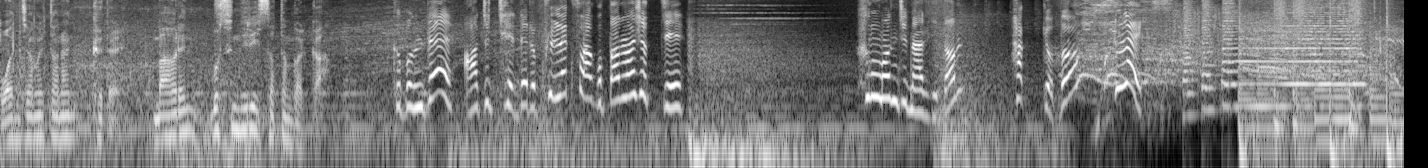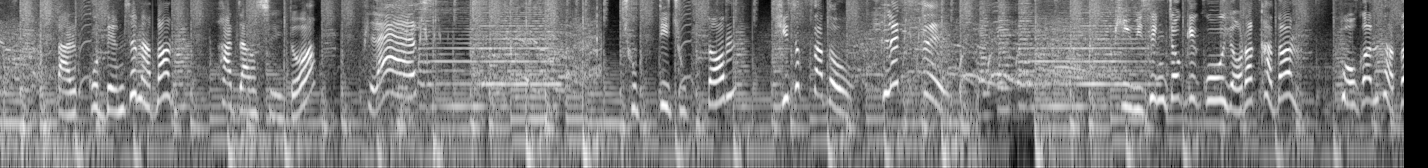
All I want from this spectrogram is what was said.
원정을 떠난 그들 마을엔 무슨 일이 있었던 걸까 그분들 아주 제대로 flex하고 떠나셨지. 흙먼지 날리던 학교도 flex. 낡고 냄새나던 화장실도 flex. 좁디 좁던 기숙사도 flex. 비위생적이고 열악하던 보건소도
